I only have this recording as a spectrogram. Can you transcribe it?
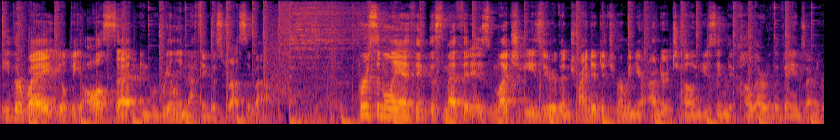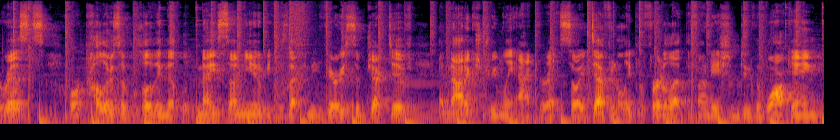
Either way, you'll be all set and really nothing to stress about. Personally, I think this method is much easier than trying to determine your undertone using the color of the veins on your wrists or colors of clothing that look nice on you because that can be very subjective and not extremely accurate. So I definitely prefer to let the foundation do the walking.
